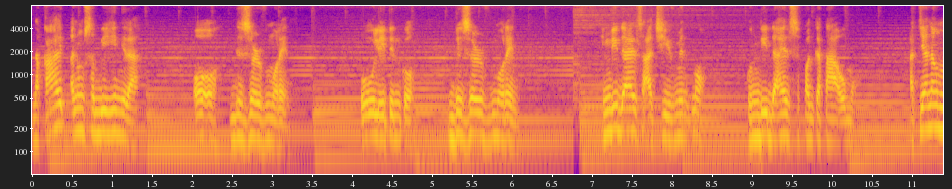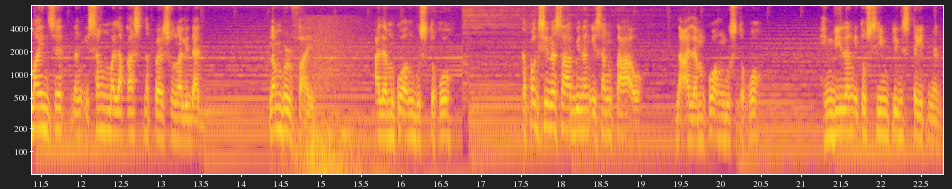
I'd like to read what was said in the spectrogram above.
na kahit anong sabihin nila, oo, deserve mo rin. Uulitin ko, deserve mo rin. Hindi dahil sa achievement mo, kundi dahil sa pagkatao mo. At yan ang mindset ng isang malakas na personalidad. Number 5, alam ko ang gusto ko. Kapag sinasabi ng isang tao na alam ko ang gusto ko, hindi lang ito simpleng statement.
